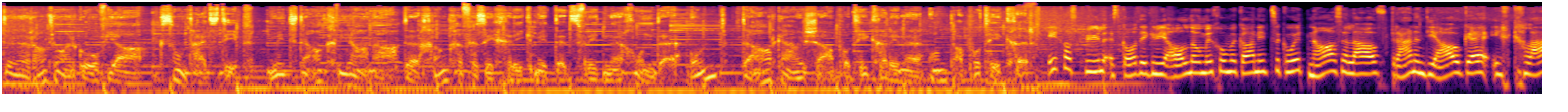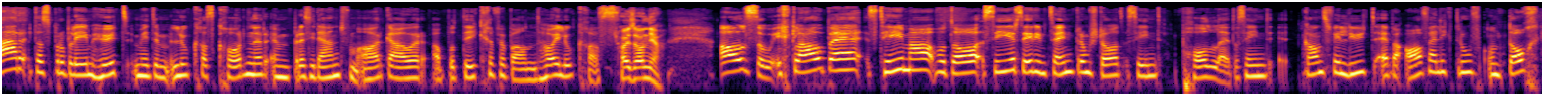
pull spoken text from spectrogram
Der Radio Argovia Gesundheitstipp mit der Aquilana, der Krankenversicherung mit den zufriedenen Kunden und der aargauischen Apothekerinnen und Apotheker. Ich habe das Gefühl, es geht irgendwie allen um mich herum gar nicht so gut. Nasenlauf, tränende Augen. Ich kläre das Problem heute mit dem Lukas Korner, dem Präsident vom Aargauer Apothekerverband. Hoi Lukas. Hoi Sonja. Also, ich glaube, das Thema, das hier sehr, sehr im Zentrum steht, sind Pollen. Da sind ganz viele Leute eben anfällig drauf und doch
